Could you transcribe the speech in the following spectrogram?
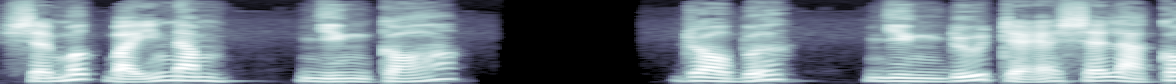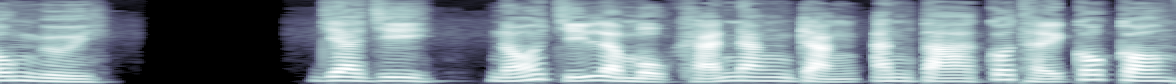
sẽ mất 7 năm, nhưng có. Robert, nhưng đứa trẻ sẽ là con người. Gia gì, nó chỉ là một khả năng rằng anh ta có thể có con.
